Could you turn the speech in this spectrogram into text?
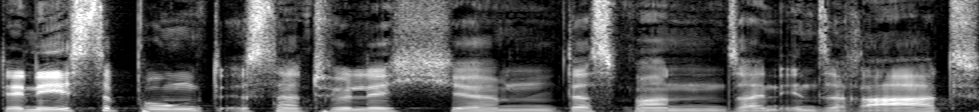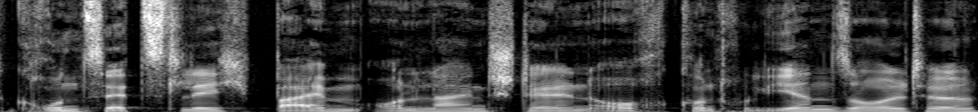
Der nächste Punkt ist natürlich, ähm, dass man sein Inserat grundsätzlich beim Online-Stellen auch kontrollieren sollte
